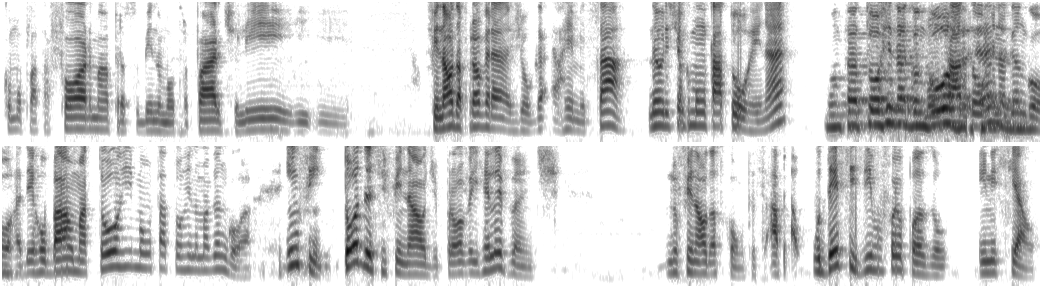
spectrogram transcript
como plataforma para subir numa outra parte ali. E, e... O final da prova era jogar, arremessar? Não, eles tinham que montar a torre, né? Montar a torre na gangorra. Montar a torre né? na gangorra. Derrubar uma torre e montar a torre numa gangorra. Enfim, todo esse final de prova é irrelevante. No final das contas. A, a, o decisivo foi o puzzle inicial.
